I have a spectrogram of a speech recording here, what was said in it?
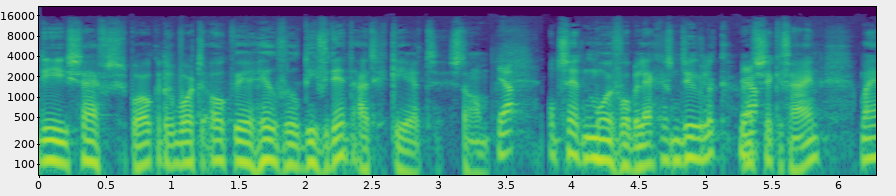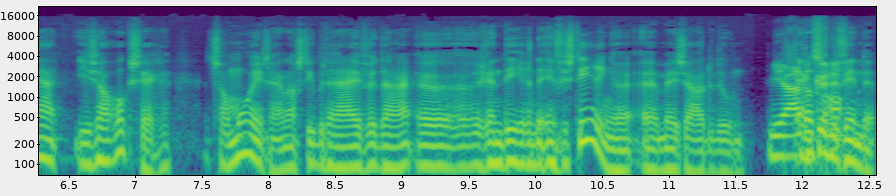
die cijfers gesproken. Er wordt ook weer heel veel dividend uitgekeerd, Stam. Ja. Ontzettend mooi voor beleggers natuurlijk. Hartstikke fijn. Maar ja, je zou ook zeggen, het zou mooi zijn als die bedrijven daar uh, renderende investeringen uh, mee zouden doen. Ja, en dat kunnen al, vinden.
